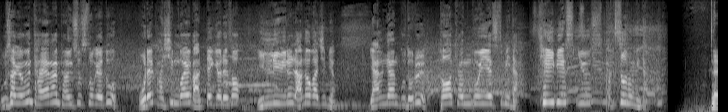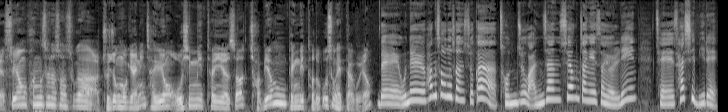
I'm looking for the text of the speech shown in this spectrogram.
우상영은 다양한 변수 속에도 올해 바심과의 맞대결에서 1, 2위를 나눠 가지며 양강 구도를 더 견고히 했습니다. KBS 뉴스 박선호입니다. 네, 수영 황선우 선수가 주종목이 아닌 자유형 50m에 이어서 접영 100m도 우승했다고요? 네, 오늘 황선우 선수가 전주 완산 수영장에서 열린 제41회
